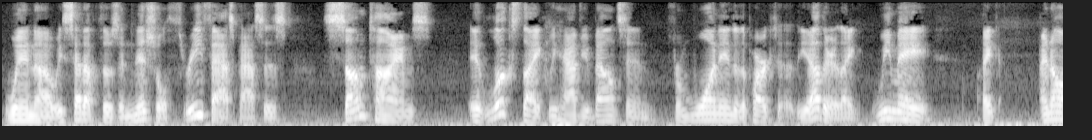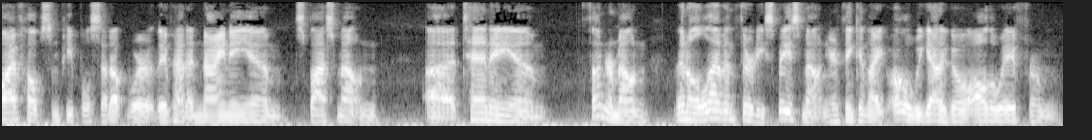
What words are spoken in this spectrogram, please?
When uh, we set up those initial three fast passes, sometimes it looks like we have you bouncing from one end of the park to the other. Like we may, like I know I've helped some people set up where they've had a 9 a.m. Splash Mountain, uh, 10 a.m. Thunder Mountain, then 11:30 Space Mountain. You're thinking like, oh, we got to go all the way from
